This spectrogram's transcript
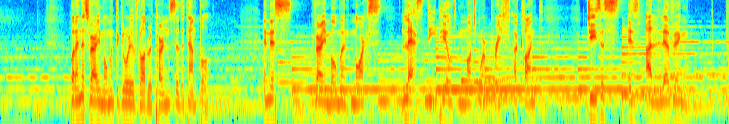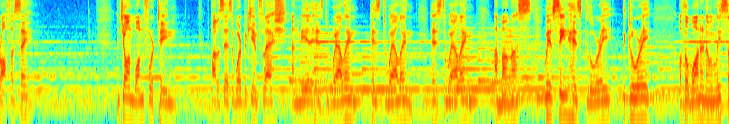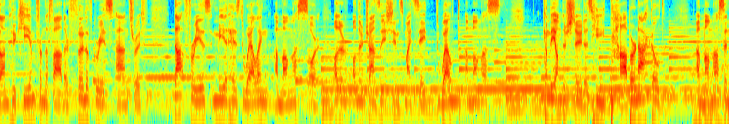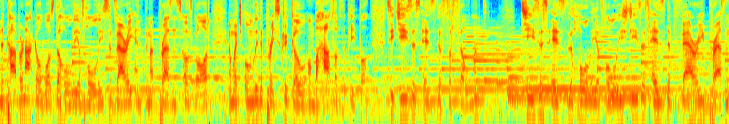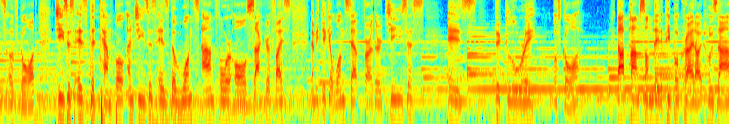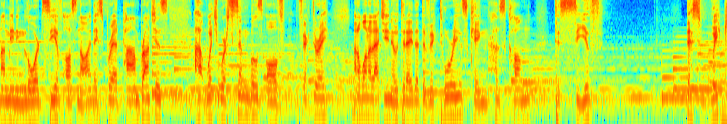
But in this very moment, the glory of God returns to the temple. In this very moment, Mark's less detailed, much more brief account. Jesus is a living prophecy. In John 1:14, Bible says the word became flesh and made his dwelling, his dwelling, his dwelling among us. We have seen his glory, the glory of the one and only Son who came from the Father, full of grace and truth. That phrase made his dwelling among us, or other, other translations might say dwelt among us, can be understood as he tabernacled among us. And the tabernacle was the Holy of Holies, the very intimate presence of God, in which only the priest could go on behalf of the people. See, Jesus is the fulfillment. Jesus is the Holy of Holies. Jesus is the very presence of God. Jesus is the temple, and Jesus is the once and for all sacrifice. Let me take it one step further. Jesus is the glory of God. That Palm Sunday, the people cried out, Hosanna, meaning, Lord, save us now. They spread palm branches, uh, which were symbols of victory. And I want to let you know today that the victorious King has come to save. This week,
